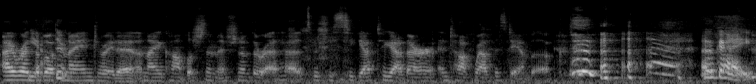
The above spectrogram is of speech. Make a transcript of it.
I read Yeah. the book There- and I enjoyed it, and I accomplished the mission of the readheads, which is to get together and talk about this damn book. Okay.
